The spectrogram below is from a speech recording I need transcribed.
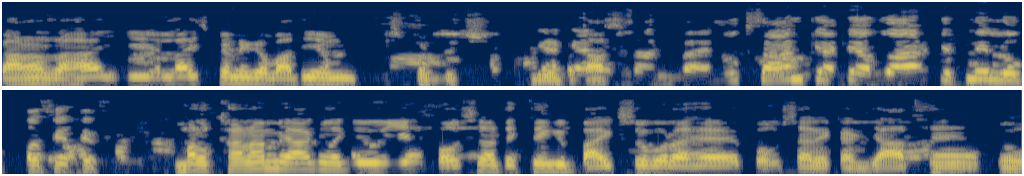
कारण रहा। है ये इलाज करने के बाद ही हम इस पर कुछ बता सकते हैं। नुकसान क्या क्या हुआ कितने लोग फंसे थे? मलखाना में आग लगी हुई है। बहुत सारा देखते हैं कि बाइक्स वगैरह है बहुत सारे कागजात हैं तो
